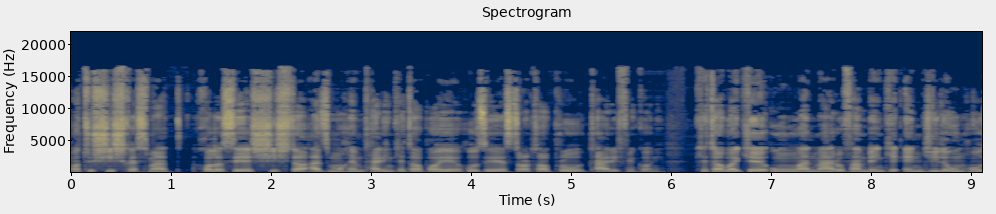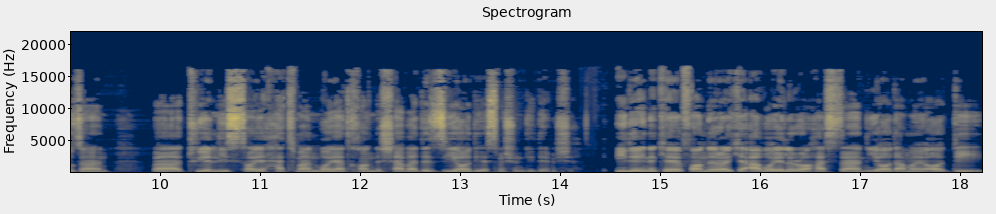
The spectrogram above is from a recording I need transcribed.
ما تو 6 قسمت خلاصه 6 تا از مهمترین کتاب های حوزه استارتاپ رو تعریف می‌کنیم. کتابایی که عموما معروفن به اینکه انجیل اون حوزن و توی لیست های حتما باید خوانده شود زیادی اسمشون دیده میشه. ایده اینه که founder هایی که اوایل راه هستن یا آدمای عادی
